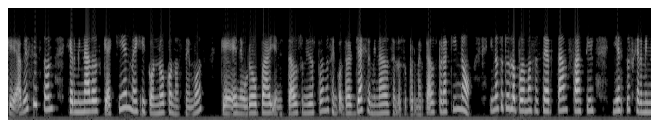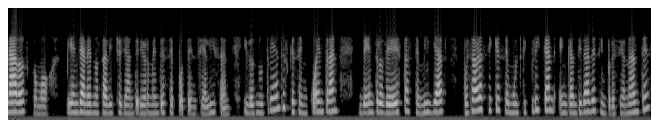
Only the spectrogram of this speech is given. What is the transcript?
que a veces son germinados que aquí en México no conocemos, que en Europa y en Estados Unidos podemos encontrar ya germinados en los supermercados, pero aquí no. Y nosotros lo podemos hacer tan fácil y estos germinados, como bien Janet nos ha dicho ya anteriormente, se potencializan y los nutrientes que se encuentran dentro de estas semillas pues ahora sí que se multiplican en cantidades impresionantes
